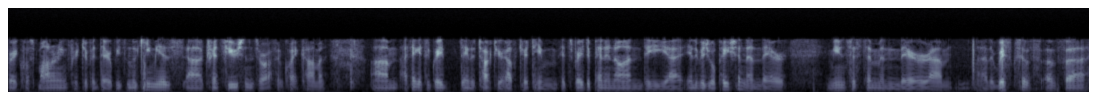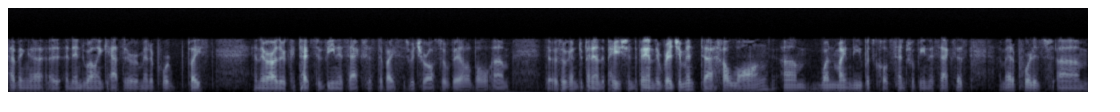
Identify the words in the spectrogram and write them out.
very close monitoring for different therapies. And leukemias, uh, transfusions are often quite common. I think it's a great thing to talk to your healthcare team. It's very dependent on the uh, individual patient and their immune system and their um, uh, the risks of, of uh, having a, a, an indwelling catheter or mediport placed. And there are other types of venous access devices which are also available. Um, those are going to depend on the patient, depending on the regimen, uh, how long um, one might need what's called central venous access. A mediport is um,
